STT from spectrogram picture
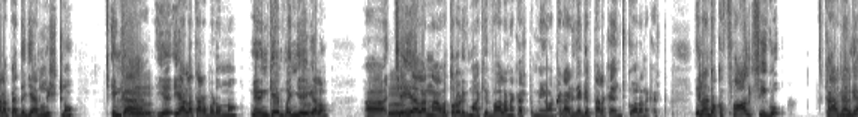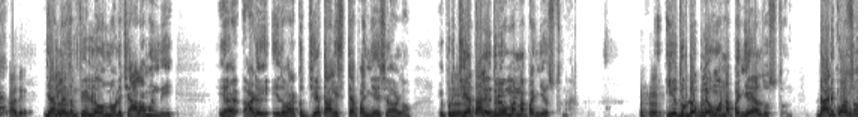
చాలా పెద్ద జర్నలిస్టులం. ఇంకా ఏళ్ళ తరబడి ఉన్నాం. మేము ఇంకేం పని చేయగలం. చేయాలన్న అవతలోడికి మాకు ఇవ్వాలన్న కష్టం. మేము అక్కడ ఆడి దగ్గర తలకాయించుకోవాలన్న కష్టం. ఇలాంటి ఒక ఫాల్స్ ఈగో కారణంగా జర్నలిజం ఫీల్డ్లో ఉన్నోళ్ళు చాలా మంది ఆడు ఇదివరకు జీతాలు ఇస్తే పని చేసేవాళ్ళం. ఇప్పుడు. జీతాలు ఎదురు ఇవ్వమన్నా పని చేస్తున్నారు. ఎదురు డబ్బులు ఇవ్వమన్నా పని చేయాల్సి వస్తుంది. దానికోసం.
